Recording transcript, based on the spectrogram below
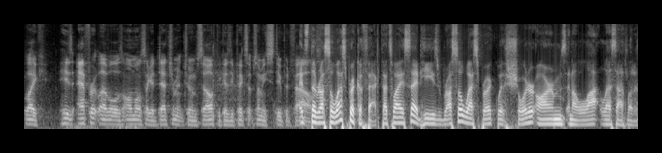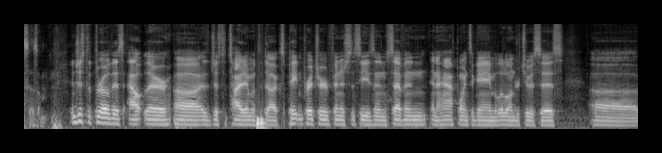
like his effort level is almost like a detriment to himself because he picks up so many stupid fouls. It's the Russell Westbrook effect. That's why I said he's Russell Westbrook with shorter arms and a lot less athleticism. And just to throw this out there, uh, just to tie it in with the Ducks, Payton Pritchard finished the season seven and a half points a game, a little under two assists, uh,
